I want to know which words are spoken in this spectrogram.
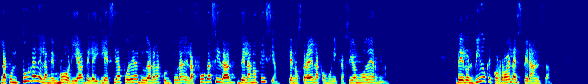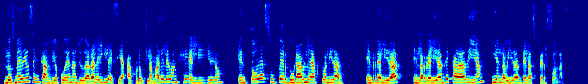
La cultura de la memoria de la iglesia puede ayudar a la cultura de la fugacidad de la noticia que nos trae la comunicación moderna, del olvido que corroe la esperanza. Los medios, en cambio, pueden ayudar a la iglesia a proclamar el Evangelio en toda su perdurable actualidad, en realidad, en la realidad de cada día y en la vida de las personas.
